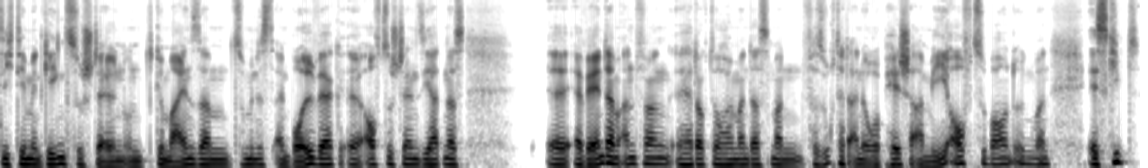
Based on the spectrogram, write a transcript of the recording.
sich dem entgegenzustellen und gemeinsam zumindest ein Bollwerk äh, aufzustellen. Sie hatten das äh, erwähnt am Anfang, Herr Dr. Heumann, dass man versucht hat, eine europäische Armee aufzubauen irgendwann. Es gibt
